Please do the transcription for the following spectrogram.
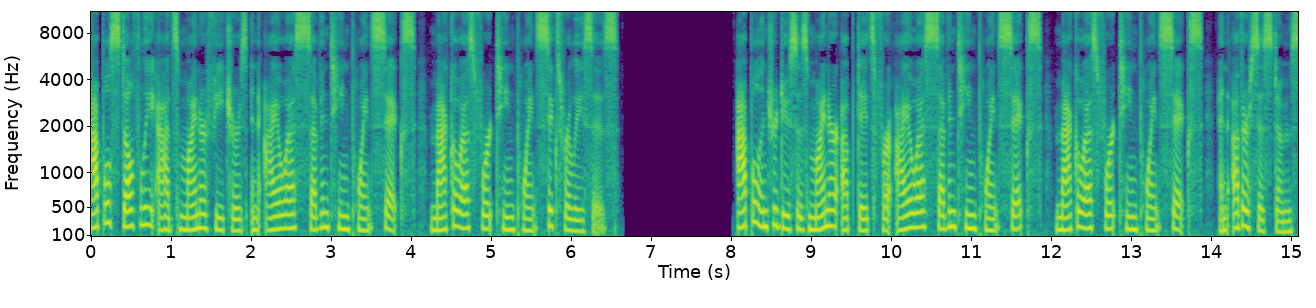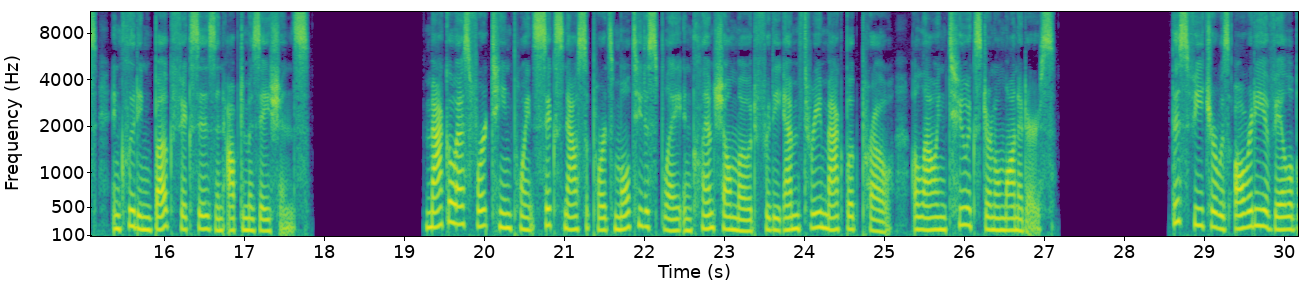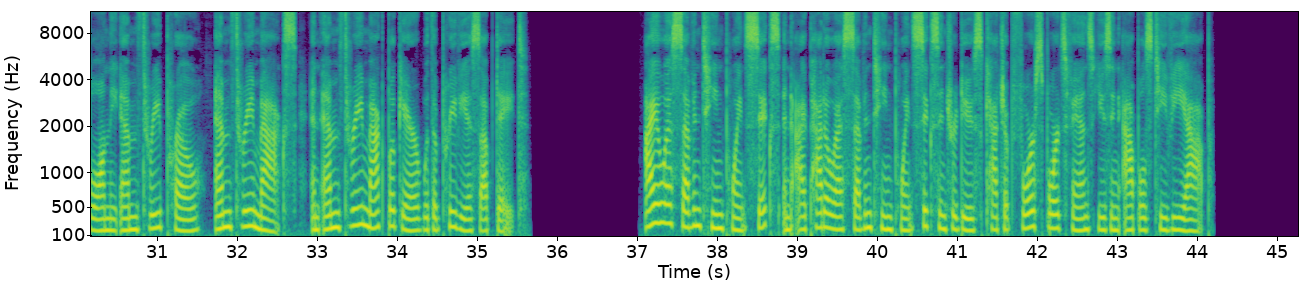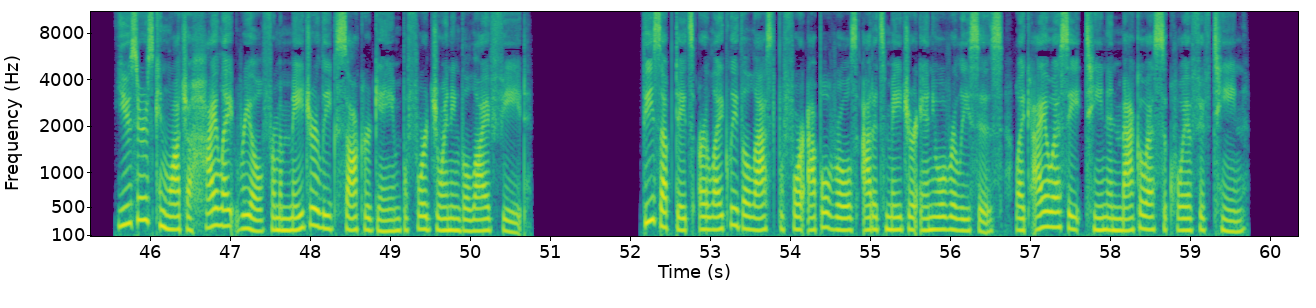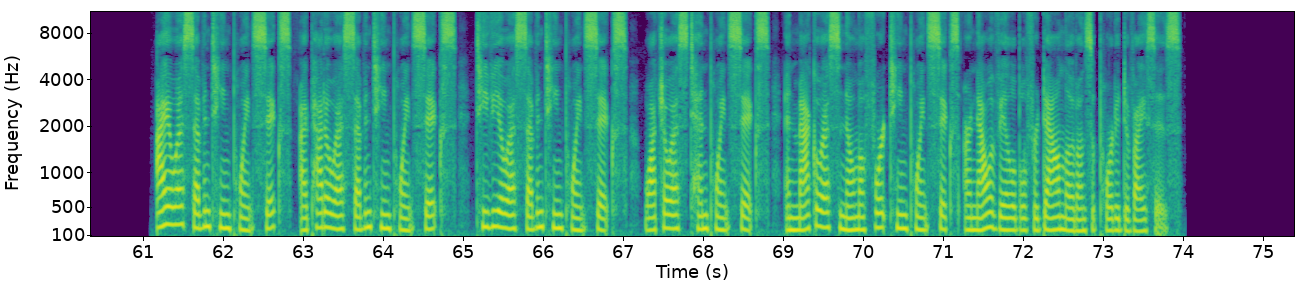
Apple stealthily adds minor features in iOS 17.6, macOS 14.6 releases. Apple introduces minor updates for iOS 17.6, macOS 14.6, and other systems, including bug fixes and optimizations. macOS 14.6 now supports multi-display in clamshell mode for the M3 MacBook Pro, allowing two external monitors. This feature was already available on the M3 Pro, M3 Max, and M3 MacBook Air with a previous update iOS 17.6 and iPadOS 17.6 introduce Catch Up for sports fans using Apple's TV app. Users can watch a highlight reel from a Major League Soccer game before joining the live feed. These updates are likely the last before Apple rolls out its major annual releases, like iOS 18 and macOS Sequoia 15 iOS 17.6, iPadOS 17.6, tvOS 17.6, watchOS 10.6, and macOS Sonoma 14.6 are now available for download on supported devices.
